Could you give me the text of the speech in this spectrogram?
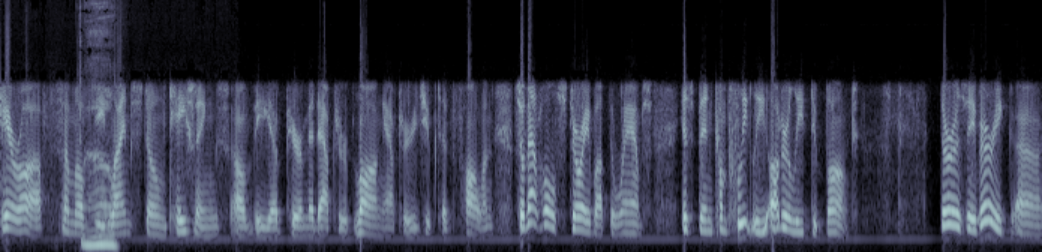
tear off some of the limestone casings of the uh, pyramid after long after Egypt had fallen. So that whole story about the ramps has been completely, utterly debunked. There is a very uh,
